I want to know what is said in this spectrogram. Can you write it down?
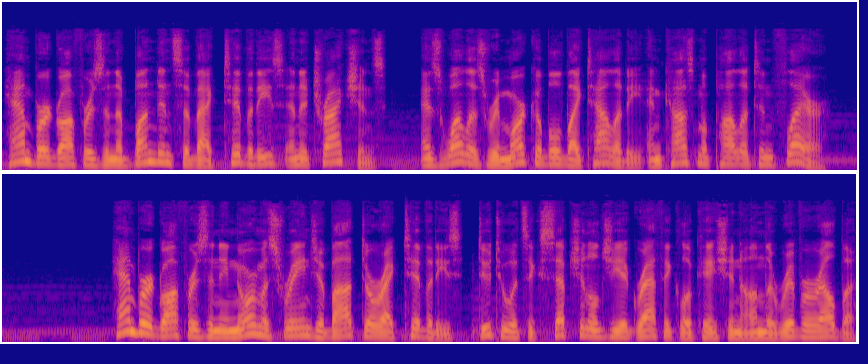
Hamburg offers an abundance of activities and attractions, as well as remarkable vitality and cosmopolitan flair. Hamburg offers an enormous range of outdoor activities due to its exceptional geographic location on the River Elbe,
